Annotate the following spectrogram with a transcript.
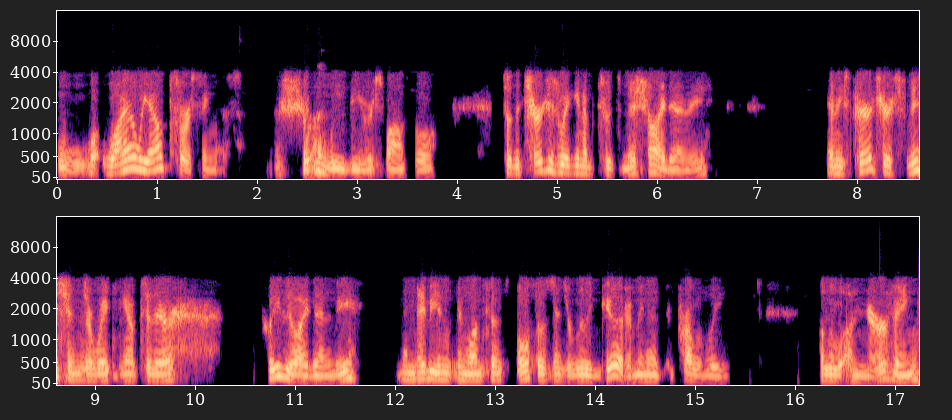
Why are we outsourcing this? Or shouldn't right. we be responsible?" So the church is waking up to its missional identity and these parachurch missions are waking up to their ecclesial identity. And maybe in, in one sense, both those things are really good. I mean, it probably a little unnerving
